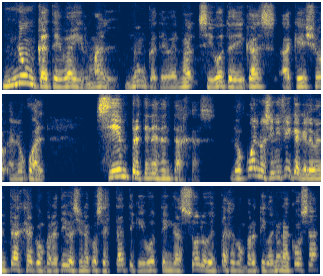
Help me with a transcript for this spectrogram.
nunca te va a ir mal, nunca te va a ir mal si vos te dedicas a aquello en lo cual siempre tenés ventajas. Lo cual no significa que la ventaja comparativa sea una cosa estática y vos tengas solo ventaja comparativa en una cosa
